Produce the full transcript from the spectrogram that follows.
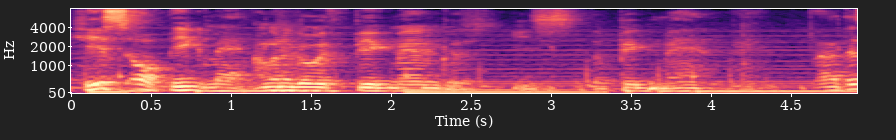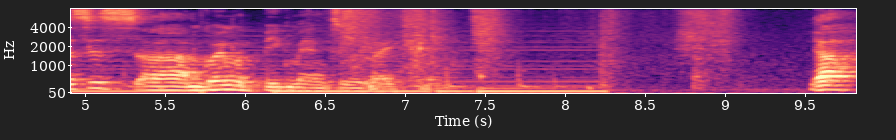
Hiss or big man. I'm gonna go with big man because he's the big man. Uh, this is, uh, I'm going with big man too, like. Yeah.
